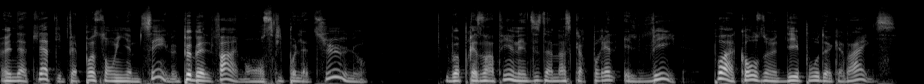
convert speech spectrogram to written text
un athlète, il ne fait pas son IMC. Il peut bien le faire, mais on ne se fie pas là-dessus. Là. Il va présenter un indice de masse corporelle élevé, pas à cause d'un dépôt de graisse,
